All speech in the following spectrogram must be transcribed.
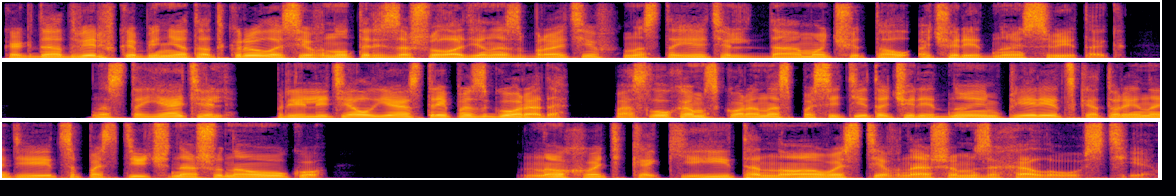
Когда дверь в кабинет открылась и внутрь зашел один из братьев, настоятель Дамо читал очередной свиток. «Настоятель, прилетел ястреб из города. По слухам, скоро нас посетит очередной имперец, который надеется постичь нашу науку». «Ну, хоть какие-то новости в нашем захолустье»,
